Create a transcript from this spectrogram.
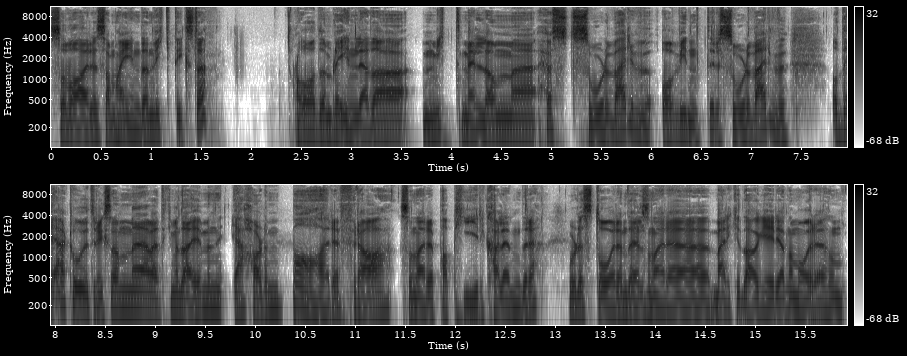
så var samhain den viktigste. Og den ble innleda midt mellom høstsolverv og vintersolverv. Og det er to uttrykk som jeg vet ikke med deg, men jeg har dem bare fra sånne papirkalendere. Hvor det står en del sånne merkedager gjennom året. Sånn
